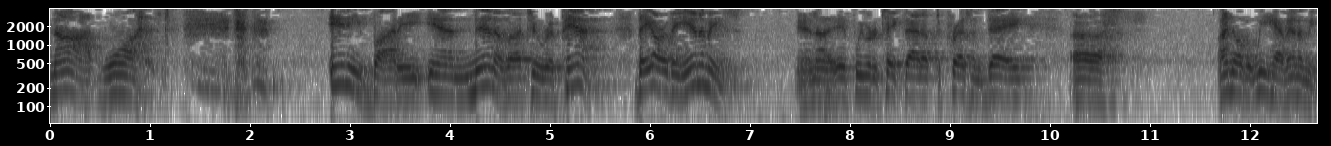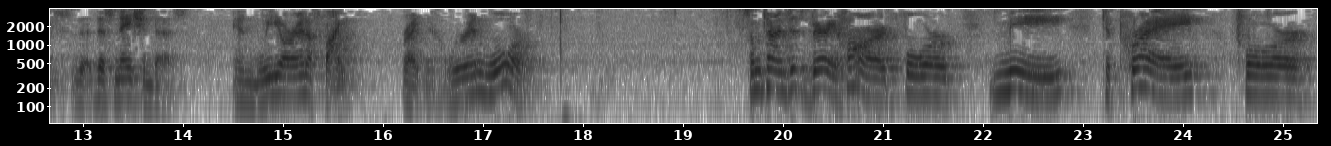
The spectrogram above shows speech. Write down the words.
not want anybody in Nineveh to repent. They are the enemies. And uh, if we were to take that up to present day, uh, I know that we have enemies, this nation does. And we are in a fight right now. We're in war. Sometimes it's very hard for me to pray for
